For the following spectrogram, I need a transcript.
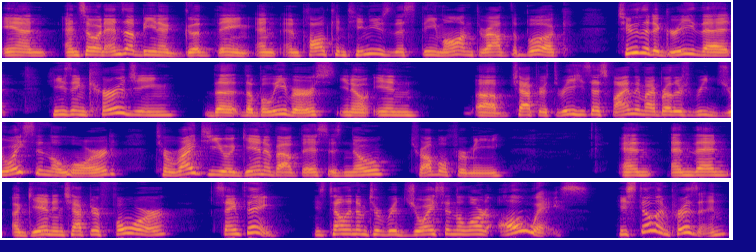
And and so it ends up being a good thing. And and Paul continues this theme on throughout the book to the degree that he's encouraging the the believers, you know, in uh, chapter three, he says, "Finally, my brothers, rejoice in the Lord. To write to you again about this is no trouble for me." And and then again in chapter four, same thing. He's telling them to rejoice in the Lord always. He's still in prison,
